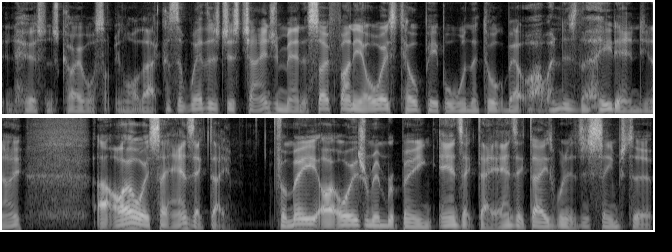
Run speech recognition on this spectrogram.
in Hearson's Cove or something like that. Because the weather's just changing, man. It's so funny. I always tell people when they talk about, oh, when does the heat end? You know, uh, I always say Anzac Day. For me, I always remember it being Anzac Day. Anzac Day is when it just seems to,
